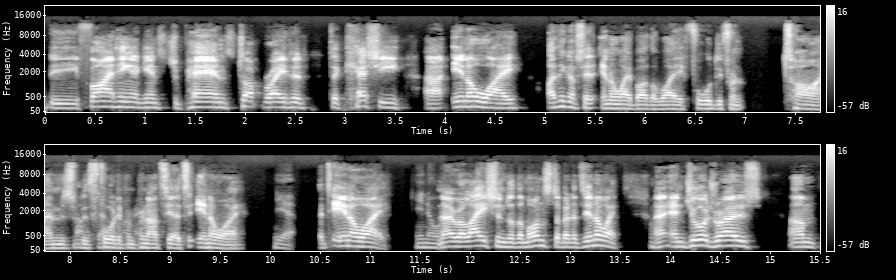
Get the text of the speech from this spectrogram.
be fighting against Japan's top rated Takashi uh, Inoue. I think I've said Inoue, by the way, four different times Oh, with four different pronunciations. Inoue. Yeah. It's Inoue. What? no relation to the monster, but it's in a way. Uh, and George Rose um,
